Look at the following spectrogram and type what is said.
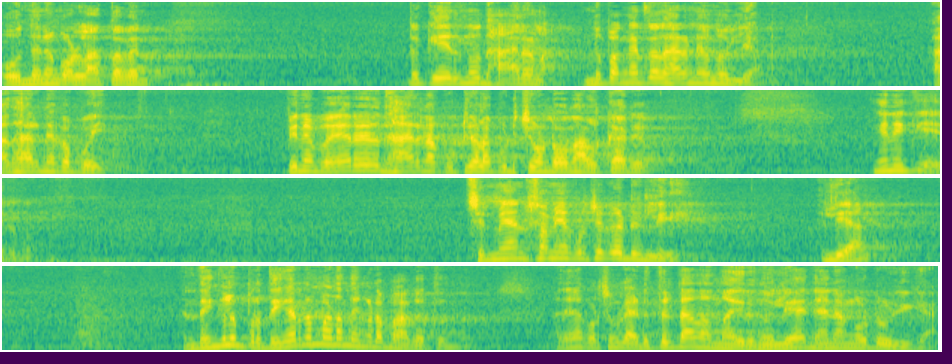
ഒന്നിനും കൊള്ളാത്തവൻ ഇതൊക്കെയായിരുന്നു ധാരണ. ഇന്നിപ്പോൾ അങ്ങനത്തെ ധാരണയൊന്നുമില്ല. ആ ധാരണയൊക്കെ പോയി. പിന്നെ വേറൊരു ധാരണ കുട്ടികളെ പിടിച്ചുകൊണ്ട് പോകുന്ന ആൾക്കാർ ഇങ്ങനെയൊക്കെയായിരുന്നു. ചിന്മയാൻ സ്വാമിയെക്കുറിച്ച് കേട്ടില്ലേ ഇല്ല? എന്തെങ്കിലും പ്രതികരണം വേണം നിങ്ങളുടെ ഭാഗത്തുനിന്ന്. അതിനെ കുറച്ചും കൂടി അടുത്തിട്ടാൽ നന്നായിരുന്നു ഇല്ലേ? ഞാൻ അങ്ങോട്ട് ഒഴിക്കാം.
